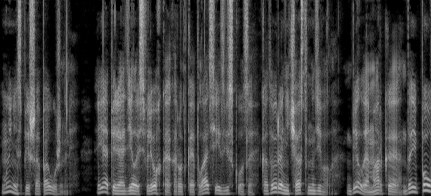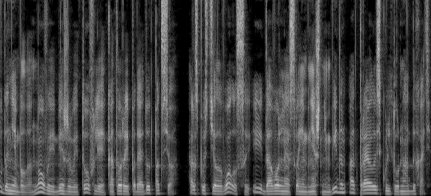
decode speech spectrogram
Мы не спеша поужинали. Я переоделась в легкое короткое платье из вискозы, которое не часто надевала. Белая марка, да и повода не было, новые бежевые туфли, которые подойдут под все распустила волосы и, довольная своим внешним видом, отправилась культурно отдыхать.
